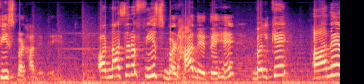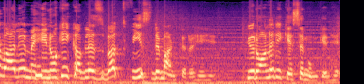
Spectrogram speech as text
फ़ीस बढ़ा देते हैं। और ना सिर्फ़ फ़ीस बढ़ा देते हैं, बल्कि आने वाले महीनों की कबल वक्त फ़ीस डिमांड कर रहे हैं। योर ऑनर ये कैसे मुमकिन है?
